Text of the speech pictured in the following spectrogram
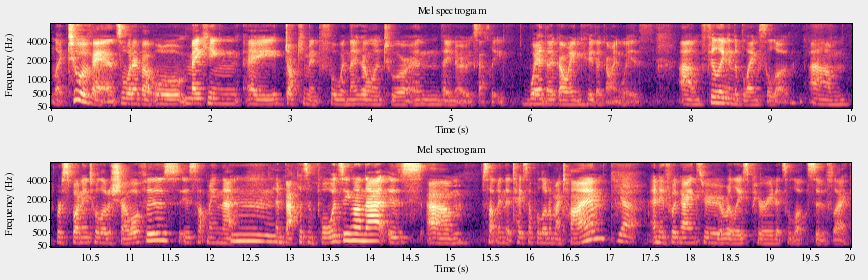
like tour vans or whatever, or making a document for when they go on tour and they know exactly where they're going, who they're going with. Um, filling in the blanks a lot. Um, responding to a lot of show offers is something that, and backwards and forwardsing on that is um, something that takes up a lot of my time. Yeah. And if we're going through a release period, it's a lots of like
